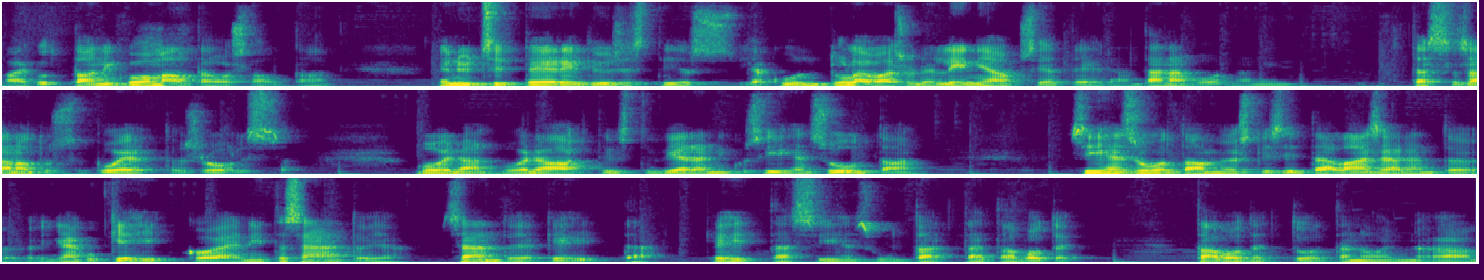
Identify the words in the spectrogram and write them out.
vaikuttaa niin kuin omalta osaltaan. Ja nyt sitten erityisesti, jos ja kun tulevaisuuden linjauksia tehdään tänä vuonna, niin tässä sanotussa puheenjohtajuusroolissa voidaan, voidaan aktiivisesti viedä niin kuin siihen suuntaan, siihen suuntaan myöskin sitä lainsäädäntöä ikään kuin kehikkoa ja niitä sääntöjä, sääntöjä kehittää, kehittää siihen suuntaan, että tämä tavoite, tavoite tuota noin, ää,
